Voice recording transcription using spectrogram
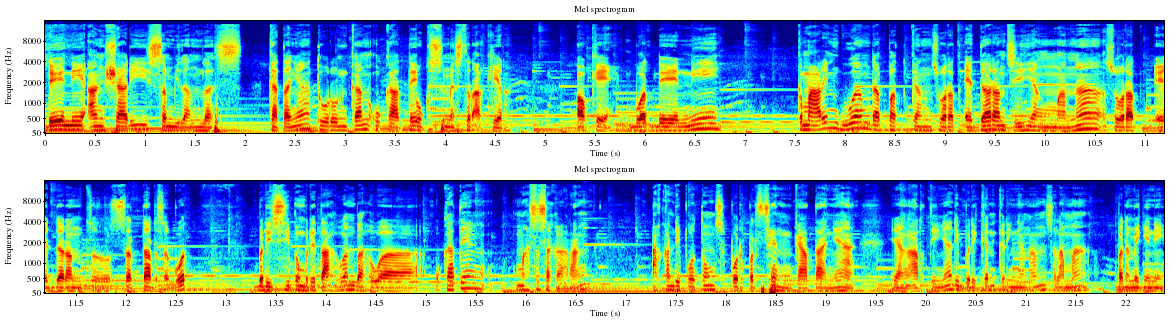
Denny Anshari 19. Katanya turunkan UKT semester akhir. Oke, buat Denny kemarin gue mendapatkan surat edaran sih yang mana surat edaran tersebut berisi pemberitahuan bahwa UKT yang masa sekarang akan dipotong 10% katanya yang artinya diberikan keringanan selama pandemi ini.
